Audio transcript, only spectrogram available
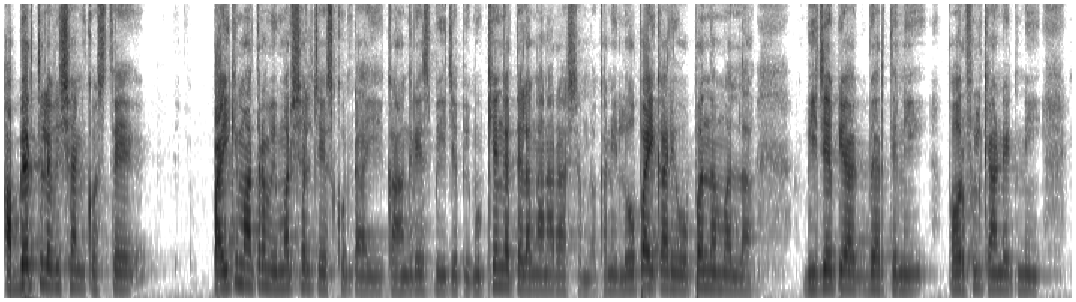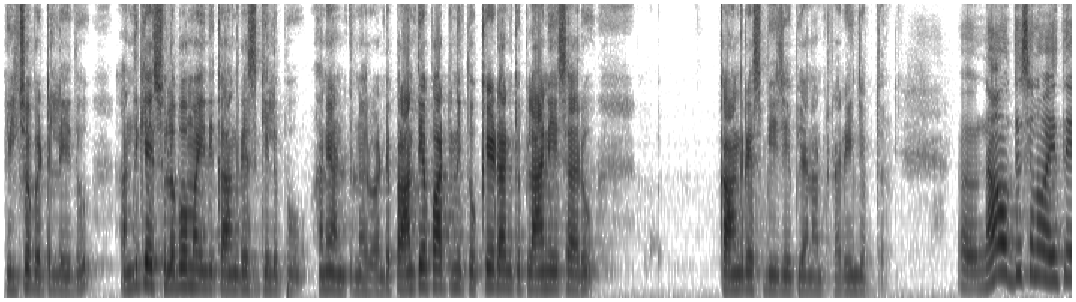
అభ్యర్థుల విషయానికి వస్తే పైకి మాత్రం విమర్శలు చేసుకుంటాయి కాంగ్రెస్ బీజేపీ ముఖ్యంగా తెలంగాణ రాష్ట్రంలో. కానీ లోపాయికారి ఒప్పందం వల్ల బీజేపీ అభ్యర్థిని పవర్ఫుల్ క్యాండిడేట్ని నిల్చోబెట్టలేదు. అందుకే సులభమైంది కాంగ్రెస్ గెలుపు అని అంటున్నారు. అంటే ప్రాంతీయ పార్టీని తొక్కేయడానికి ప్లాన్ వేశారు కాంగ్రెస్ బీజేపీ అని అంటున్నారు. ఏం చెప్తారు? నా ఉద్దేశంలో అయితే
